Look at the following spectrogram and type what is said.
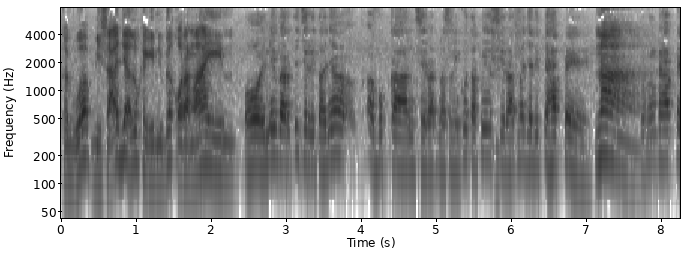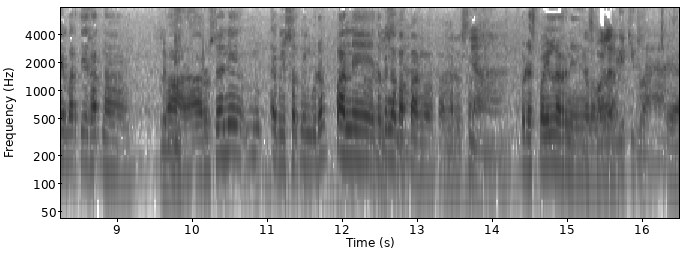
ke gue bisa aja lo kayak gini juga ke orang lain. Oh ini berarti ceritanya eh, bukan si Ratna selingkuh tapi si Ratna jadi PHP. nah. Tukang PHP berarti Ratna. Lebih. Ah, harusnya nih episode minggu depan nih, tapi nggak apa-apa, nggak apa-apa. harusnya apa-apa. Udah spoiler nih, nggak apa-apa. spoiler dikit lah Ya,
